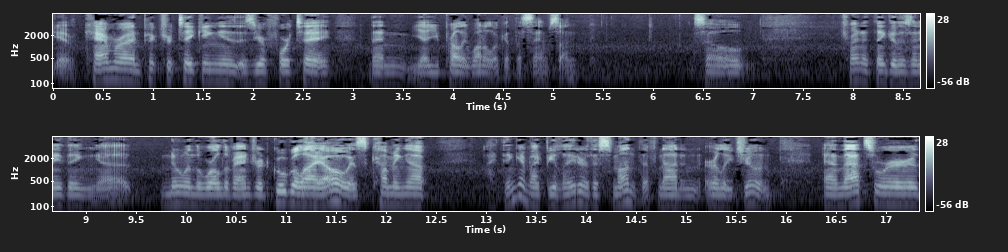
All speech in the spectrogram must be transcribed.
if camera and picture taking is, is your forte, then yeah, you probably want to look at the Samsung. So, trying to think if there's anything uh, new in the world of Android. Google I/O is coming up. I think it might be later this month, if not in early June, and that's where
